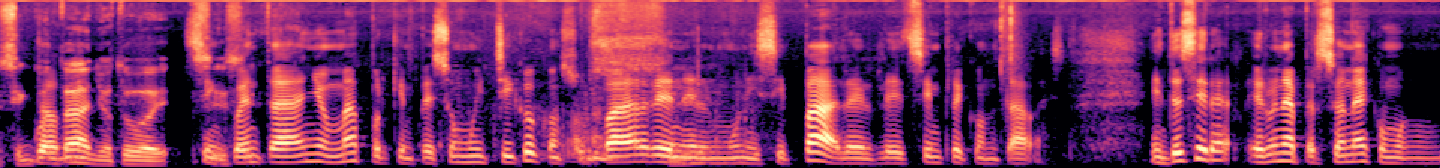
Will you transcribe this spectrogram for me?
50 años estuvo ahí. 50 años más porque empezó muy chico con su padre en el municipal, él, siempre contaba. Entonces era, era una persona como,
